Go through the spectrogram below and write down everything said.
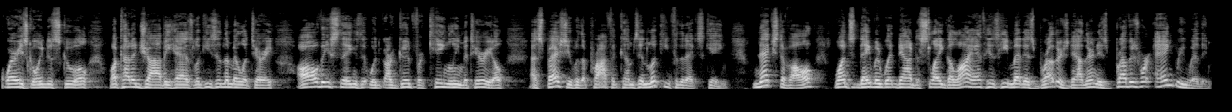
where he's going to school, what kind of job he has. Look, he's in the military. All these things that would, are good for kingly material, especially when the prophet comes in looking for the next king. Next of all, once David went down to slay Goliath, his, he met his brothers down there, and his brothers were angry with him.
